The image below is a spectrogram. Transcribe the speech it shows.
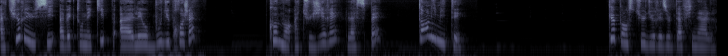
As-tu réussi avec ton équipe à aller au bout du projet? Comment as-tu géré l'aspect temps limité? Que penses-tu du résultat final?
